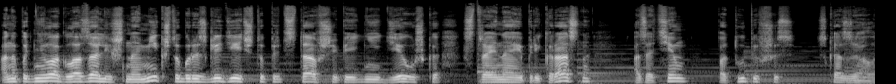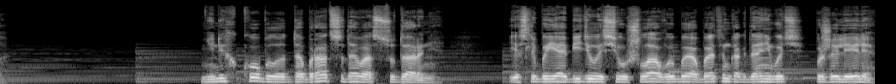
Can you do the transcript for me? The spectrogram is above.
она подняла глаза лишь на миг, чтобы разглядеть, что представшая перед ней девушка стройна и прекрасна, а затем, потупившись, сказала «Нелегко было добраться до вас, сударыня, если бы я обиделась и ушла, вы бы об этом когда-нибудь пожалели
